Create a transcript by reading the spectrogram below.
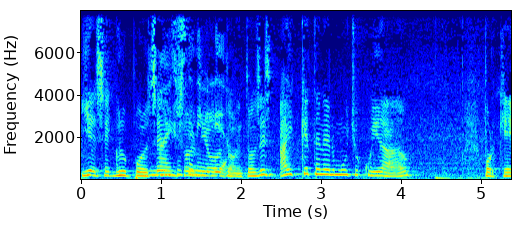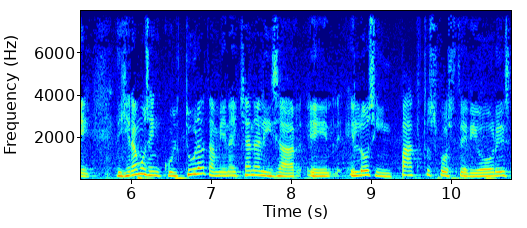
y ese grupo no se disolvió. Entonces hay que tener mucho cuidado porque dijéramos en cultura también hay que analizar eh, los impactos posteriores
